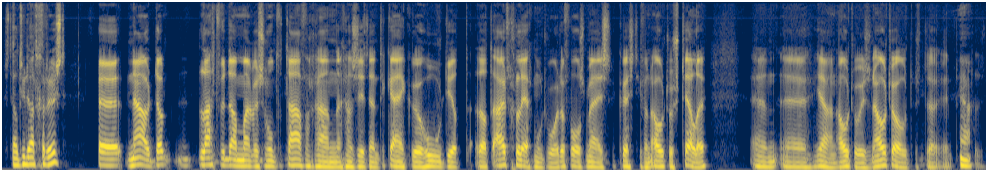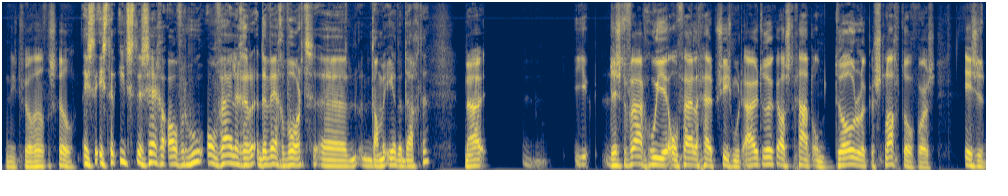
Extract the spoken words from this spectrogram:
Stelt u dat gerust? Uh, nou, dan, laten we dan maar eens rond de tafel gaan, gaan zitten... en te kijken hoe dit, dat uitgelegd moet worden. Volgens mij is het een kwestie van auto stellen... En uh, ja, een auto is een auto, dus daar ja. is niet veel heel verschil. Is, is er iets te zeggen over hoe onveiliger de weg wordt uh, dan we eerder dachten? Nou, je, dus de vraag hoe je onveiligheid precies moet uitdrukken. Als het gaat om dodelijke slachtoffers... is het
